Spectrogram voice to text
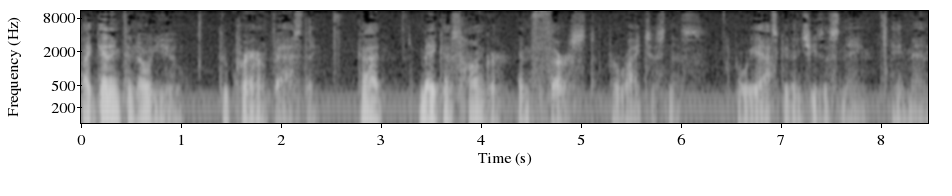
by getting to know you through prayer and fasting. God, make us hunger and thirst for righteousness. For we ask it in Jesus' name. Amen.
